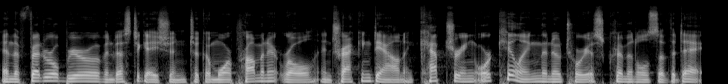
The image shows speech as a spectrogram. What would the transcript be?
and the Federal Bureau of Investigation took a more prominent role in tracking down and capturing or killing the notorious criminals of the day.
